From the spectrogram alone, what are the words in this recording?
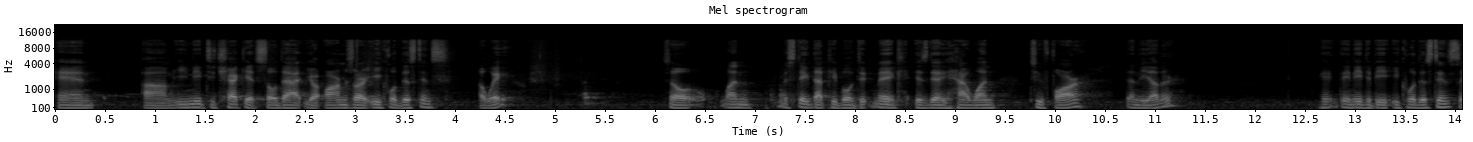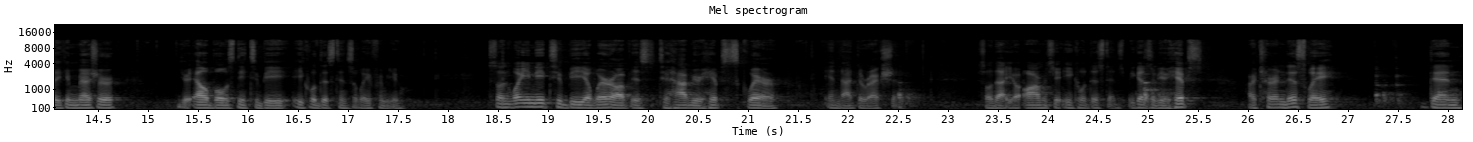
And um, you need to check it so that your arms are equal distance away. So one mistake that people make is they have one too far than the other. Okay, they need to be equal distance, so you can measure your elbows need to be equal distance away from you. So what you need to be aware of is to have your hips square in that direction so that your arms are equal distance. Because if your hips are turned this way, then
